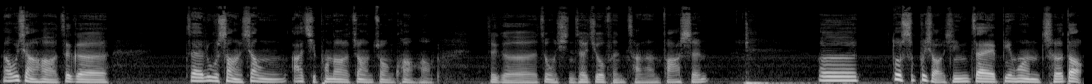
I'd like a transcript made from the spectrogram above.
那我想哈，这个在路上像阿奇碰到的这样状况哈，这个这种行车纠纷常常发生，呃。都是不小心在变换车道，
